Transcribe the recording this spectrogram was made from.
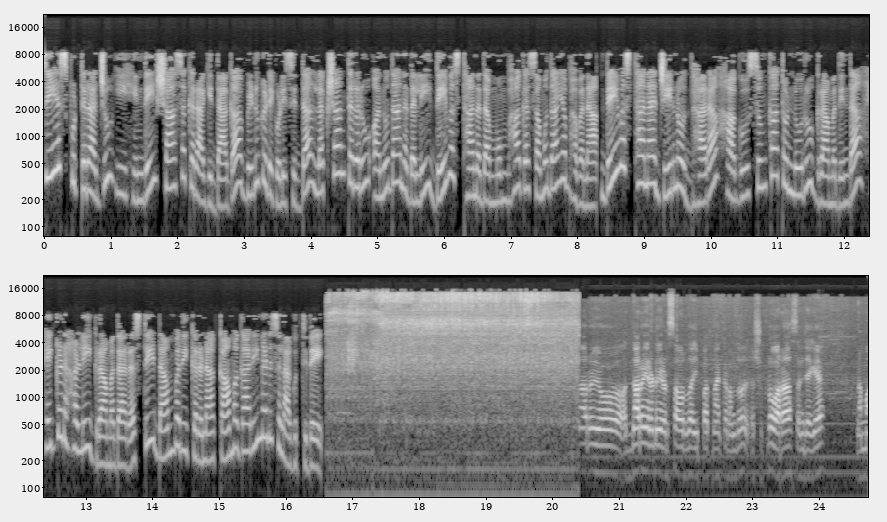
ಸಿಎಸ್ ಪುಟ್ಟರಾಜು ಈ ಹಿಂದೆ ಶಾಸಕರಾಗಿದ್ದಾಗ ಬಿಡುಗಡೆಗೊಳಿಸಿದ್ದ ಲಕ್ಷಾಂತರರು ಅನುದಾನದಲ್ಲಿ ದೇವಸ್ಥಾನದ ಮುಂಭಾಗ ಸಮುದಾಯ ಭವನ, ದೇವಸ್ಥಾನ ಜೀರ್ಣೋದ್ಧಾರ ಹಾಗೂ ಸುಂಕಾತೊಣ್ಣೂರು ಗ್ರಾಮದಿಂದ ಹೆಗ್ಗಡಹಳ್ಳಿ ಗ್ರಾಮದ ರಸ್ತೆ ಡಾಂಬರೀಕರಣ ಕಾಮಗಾರಿ ನಡೆಸಲಾಗುತ್ತಿದೆ. ಹದಿನಾರು ಎರಡು ಎರಡು ಸಾವಿರದ ಶುಕ್ರವಾರ ಸಂಜೆಗೆ ನಮ್ಮ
